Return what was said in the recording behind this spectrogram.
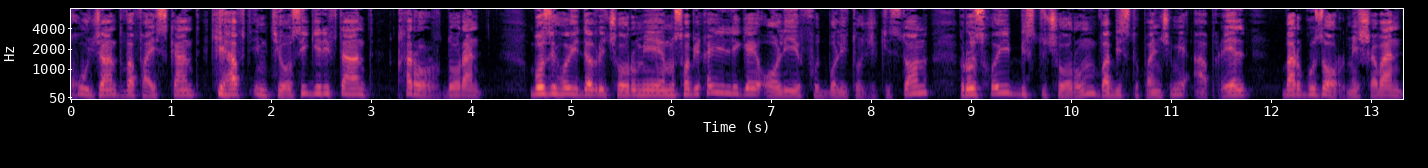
хуҷанд ва файсканд ки ҳафт имтиёзӣ гирифтаанд қарор доранд. Бозиҳои даври чоруми мусобиқаи лигаи олии футболи тоҷикистон рӯзҳои 24 ва 25 апрел баргузор мешаванд.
